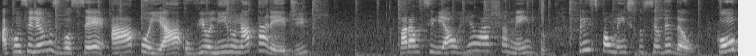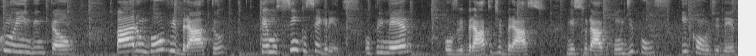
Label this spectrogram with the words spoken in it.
Aconselhamos você a apoiar o violino na parede para auxiliar o relaxamento, principalmente do seu dedão. Concluindo então, para um bom vibrato, temos cinco segredos. O primeiro, o vibrato de braço, misturado com o de pulso e com o de dedo,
